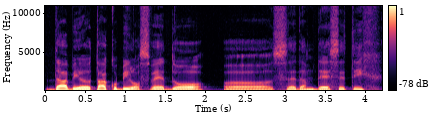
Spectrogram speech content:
da bi tako bilo sve do uh, 70-ih,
